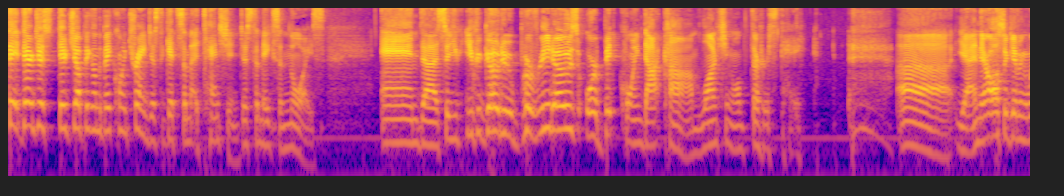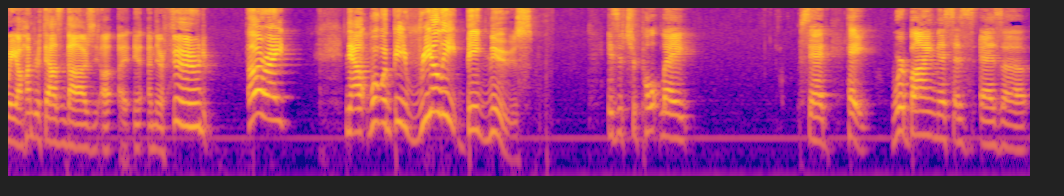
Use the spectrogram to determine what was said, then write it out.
they, they're just they're jumping on the Bitcoin train just to get some attention, just to make some noise. And uh, so you, you could go to burritos or bitcoin.com launching on Thursday. Uh, yeah, and they're also giving away $100,000 uh, uh, in their food. All right. Now, what would be really big news is if Chipotle said, "Hey, we're buying this as as a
